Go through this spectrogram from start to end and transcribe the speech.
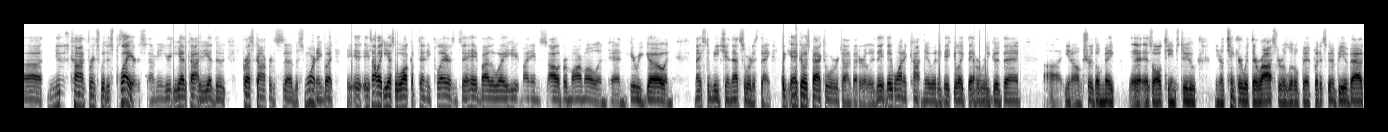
uh, news conference with his players. I mean, he had he had the press conference uh, this morning, but it, it's not like he has to walk up to any players and say, "Hey, by the way, he, my name's Oliver Marmol, and and here we go." And nice to meet you and that sort of thing. Again, it goes back to what we were talking about earlier. They they wanted continuity. They feel like they have a really good thing. Uh, you know, I'm sure they'll make as all teams do. You know, tinker with their roster a little bit, but it's going to be about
